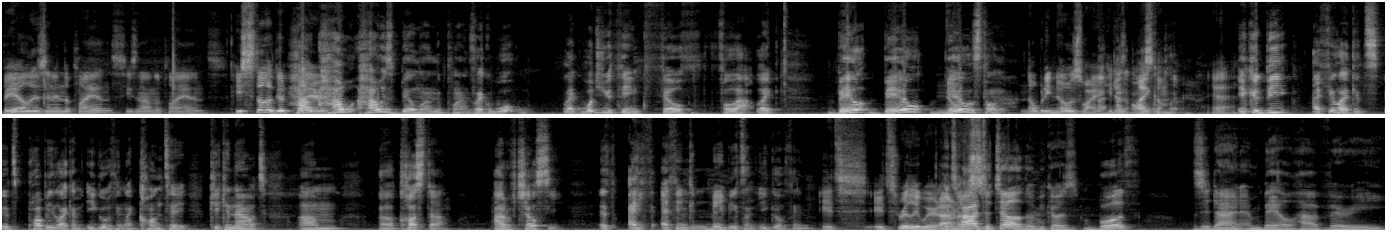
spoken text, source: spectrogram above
Bale isn't in the plans, he's not in the plans. He's still a good player. how how is Bale on the plans? Like what like what do you think fell fell out? Like Bale Bale Bale is still. Nobody knows why he doesn't like him. player. Yeah. It could be. I feel like it's it's probably like an ego thing, like Conte kicking out um, uh, Costa out of Chelsea. It, I th- I think maybe it's an ego thing. It's it's really weird. I It's don't know. hard to tell though because both Zidane and Bale have very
